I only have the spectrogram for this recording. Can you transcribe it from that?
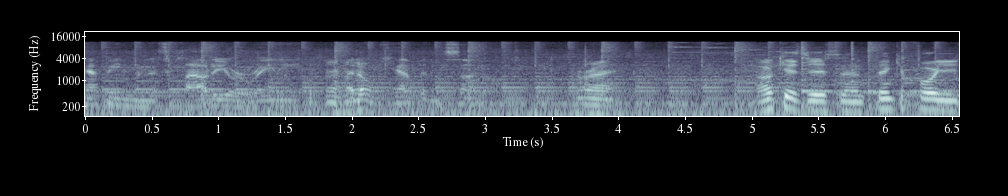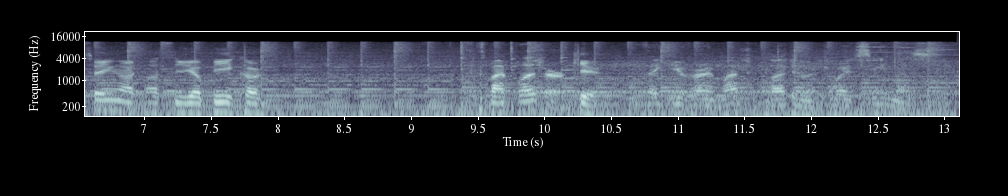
camping when it's cloudy or rainy. I Mhm. don't camp in the sun. Right. Okay, Jason. Thank you for using us as your vehicle. It's my pleasure. Thank you. Thank you very much. I'm glad you enjoyed seeing this.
